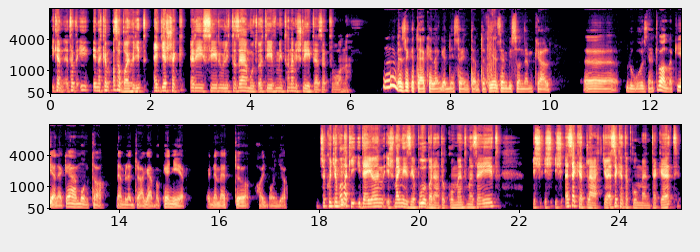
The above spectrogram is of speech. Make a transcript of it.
Igen, tehát én, nekem az a baj, hogy itt egyesek részéről itt az elmúlt öt év, mintha nem is létezett volna. Hmm, ezeket el kell engedni szerintem, tehát ezen viszont nem kell uh, rugózni. Hát vannak ilyenek, elmondta, nem lett drágább a kenyér, vagy nem ettől, hogy mondja. csak hogyha valaki idejön, és megnézi a pulbarátok kommentmezejét, és, és, és ezeket látja, ezeket a kommenteket,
